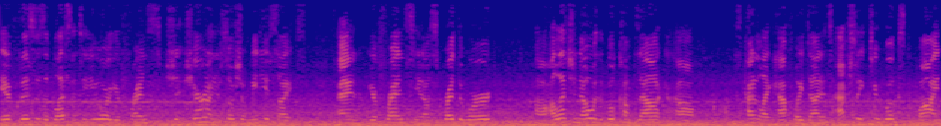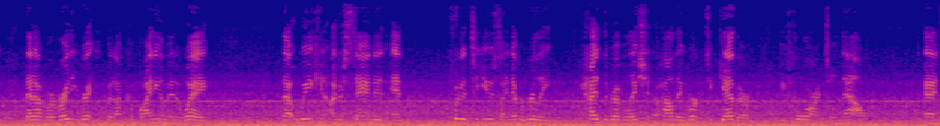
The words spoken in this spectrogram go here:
if this is a blessing to you or your friends, sh share it on your social media sites and your friends, you know, spread the word. Uh, I'll let you know when the book comes out. Um, it's kind of like halfway done. It's actually two books combined that I've already written, but I'm combining them in a way that we can understand it and put it to use. I never really had the revelation of how they work together before until now and,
